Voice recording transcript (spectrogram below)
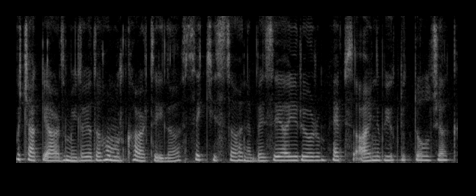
Bıçak yardımıyla ya da hamur kartıyla 8 tane bezeye ayırıyorum. Hepsi aynı büyüklükte olacak.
